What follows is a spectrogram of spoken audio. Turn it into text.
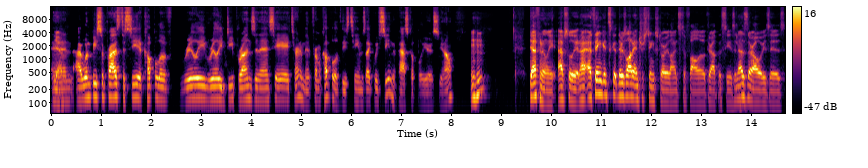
Yeah. And I wouldn't be surprised to see a couple of really, really deep runs in the NCAA tournament from a couple of these teams, like we've seen the past couple of years, you know? hmm Definitely, absolutely, and I, I think it's. There's a lot of interesting storylines to follow throughout the season, as there always is.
